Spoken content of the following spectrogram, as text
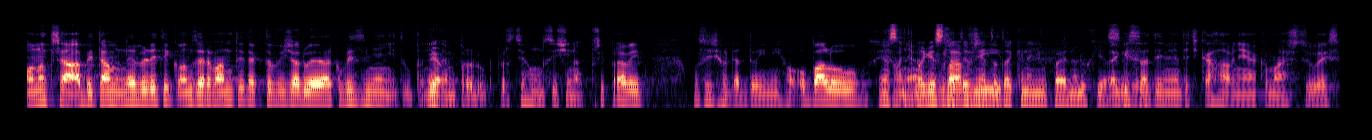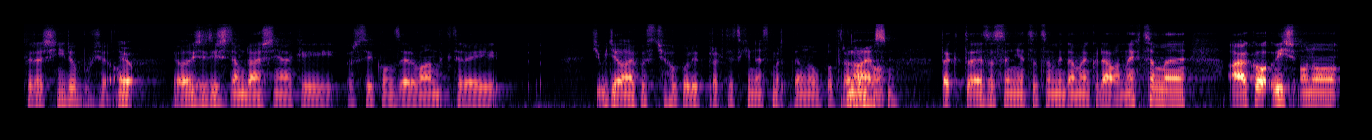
ono třeba, aby tam nebyly ty konzervanty, tak to vyžaduje jakoby změnit úplně jo. ten produkt. Prostě ho musíš jinak připravit, musíš ho dát do jiného obalu, musíš Jasně, ho nějak legislativně uzavřít. to taky není úplně jednoduchý. Asi, legislativně že? teďka hlavně jako máš tu expirační dobu, že jo? jo. Jo, takže když tam dáš nějaký prostě konzervant, který ti udělá jako z čehokoliv prakticky nesmrtelnou potravinu, no, jasně. Tak to je zase něco, co my tam jako dávat nechceme. A jako, víš, ono,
